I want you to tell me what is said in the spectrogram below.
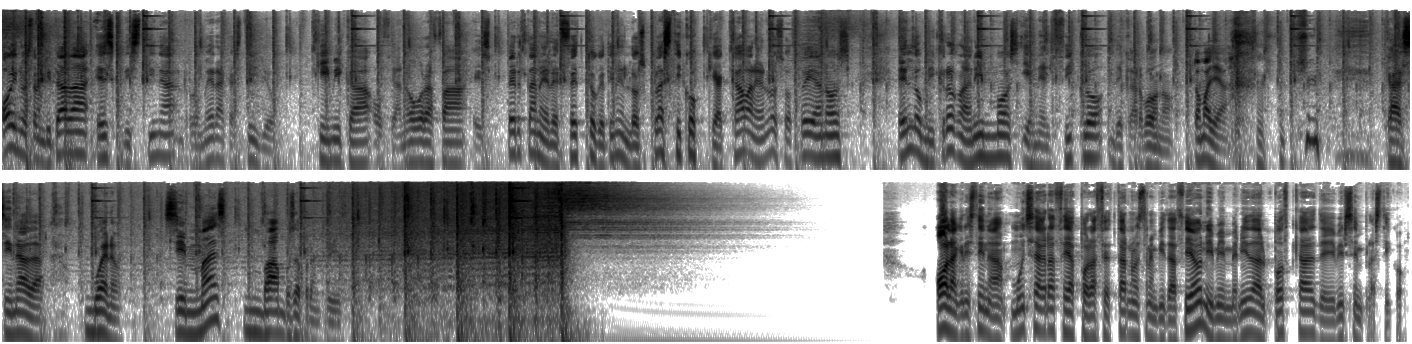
Hoy nuestra invitada es Cristina Romera Castillo, química, oceanógrafa, experta en el efecto que tienen los plásticos que acaban en los océanos, en los microorganismos y en el ciclo de carbono. Toma ya. Casi nada. Bueno, sin más, vamos a por entrevista. Hola Cristina, muchas gracias por aceptar nuestra invitación y bienvenida al podcast de Vivir sin Plástico.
